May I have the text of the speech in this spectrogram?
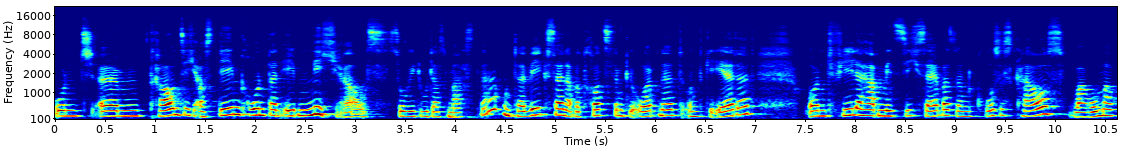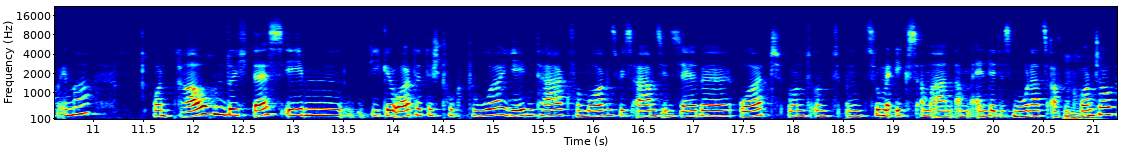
und ähm, trauen sich aus dem Grund dann eben nicht raus, so wie du das machst. Ne? Unterwegs sein, aber trotzdem geordnet und geerdet. Und viele haben mit sich selber so ein großes Chaos, warum auch immer, und brauchen durch das eben die geordnete Struktur jeden Tag von morgens bis abends in selbe Ort und, und, und Summe X am, am Ende des Monats auf dem mhm. Konto.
